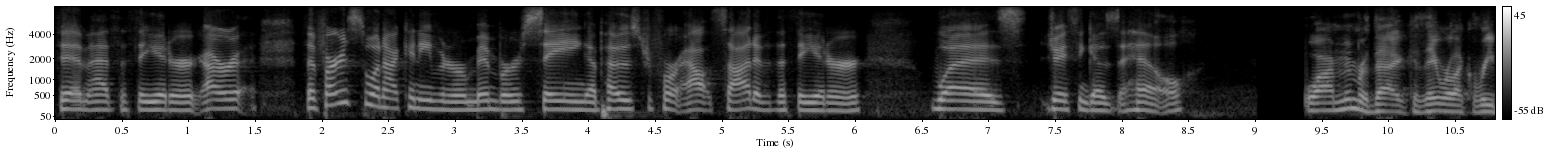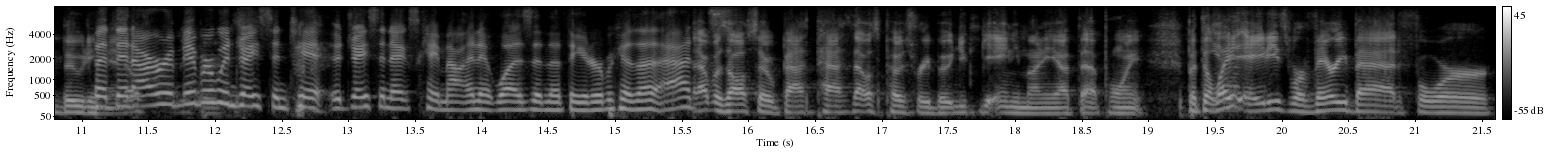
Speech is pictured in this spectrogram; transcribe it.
them at the theater. Or the first one I can even remember seeing a poster for outside of the theater was Jason Goes to Hell. Well, I remember that because they were like rebooting. But it. then I remember when Jason T- uh, Jason X came out and it was in the theater because I, I that was also past, past that was post reboot. You can get any money at that point. But the Yeah. late '80s were very bad for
